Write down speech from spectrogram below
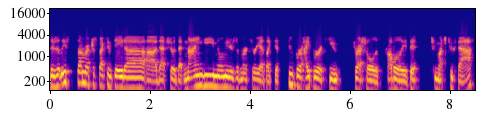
There's at least some retrospective data uh, that shows that 90 millimeters of mercury as like this super hyper acute threshold is probably a bit too much too fast.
